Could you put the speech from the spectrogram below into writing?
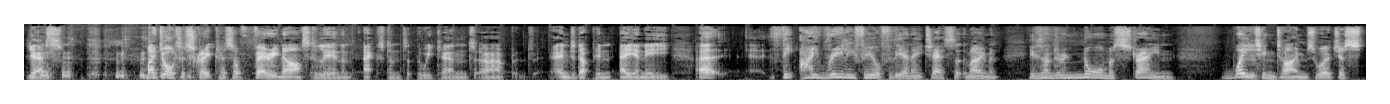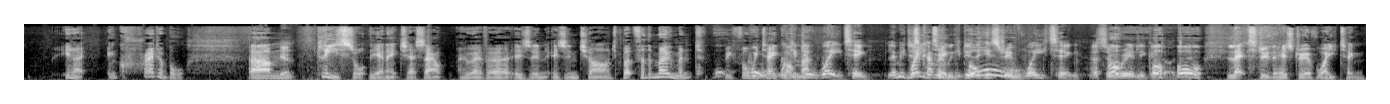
Yes. My daughter scraped herself very nastily in an accident at the weekend. Uh, ended up in A and E. Uh, the I really feel for the NHS at the moment. It is under enormous strain. Waiting times were just, you know, incredible. Um. Please sort the NHS out, whoever is in is in charge. But for the moment, before we Ooh, take we on could that, do waiting. Let me just come in. We Waiting. could do the history of waiting. That's a Oh, really good oh, idea. oh. Let's do the history of waiting.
